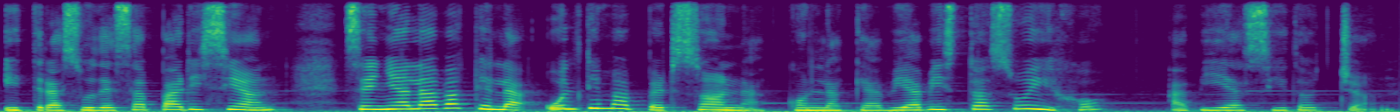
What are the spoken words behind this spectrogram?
y tras su desaparición señalaba que la última persona con la que había visto a su hijo había sido John.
